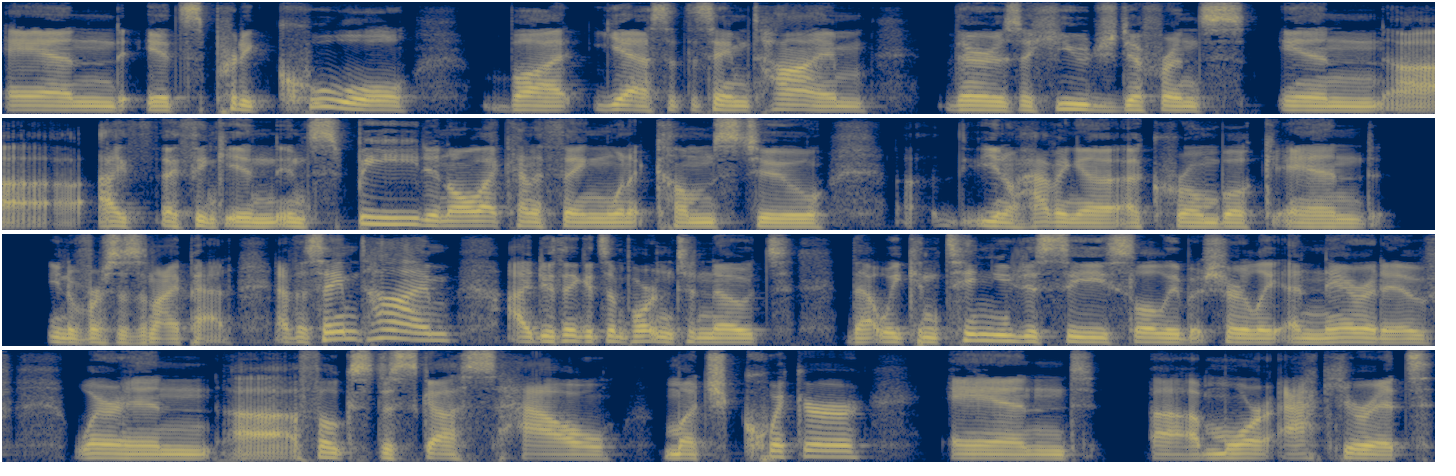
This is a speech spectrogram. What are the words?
and it's pretty cool. But yes at the same time there's a huge difference in uh, I, I think in in speed and all that kind of thing when it comes to uh, you know having a, a, Chromebook and you know versus an iPad. At the same time, I do think it's important to note that we continue to see slowly but surely a narrative wherein uh, folks discuss how much quicker and uh, more accurate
